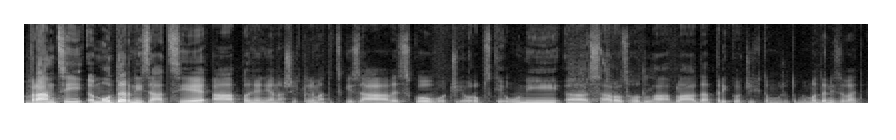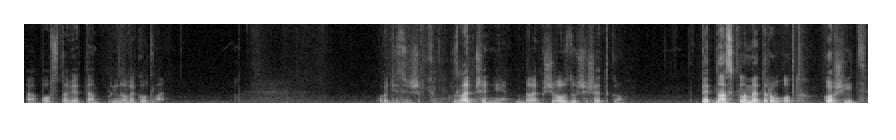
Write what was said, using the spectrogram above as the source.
V rámci modernizácie a plnenia našich klimatických záväzkov voči Európskej únii e, sa rozhodla vláda prikočiť k tomu, že to bude modernizovať a postaviť tam plynové kotle. Poviete si, že zlepšenie, lepšie ovzdušie, všetko. 15 km od Košic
